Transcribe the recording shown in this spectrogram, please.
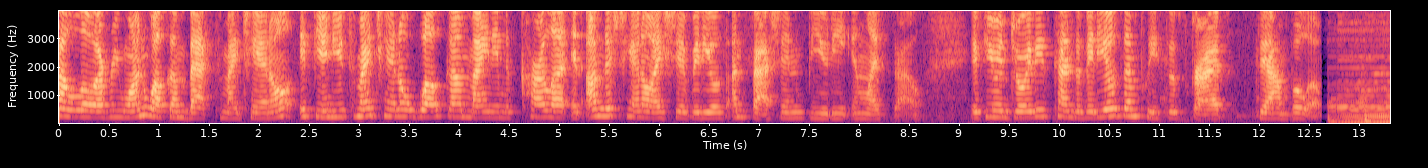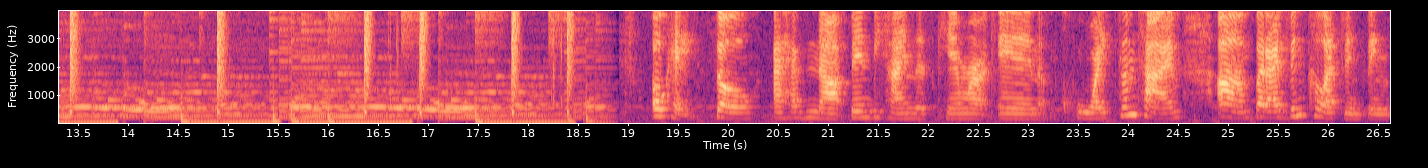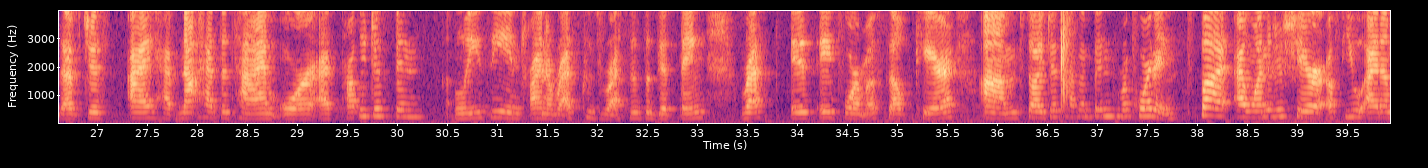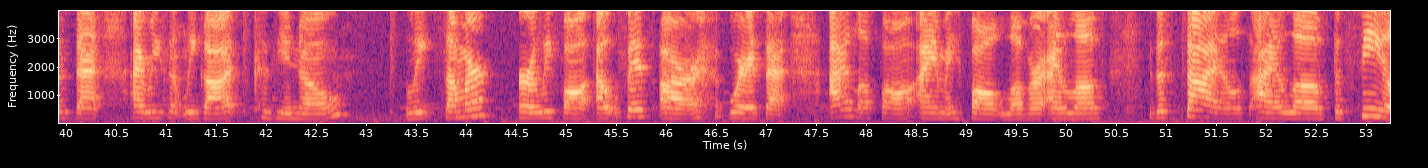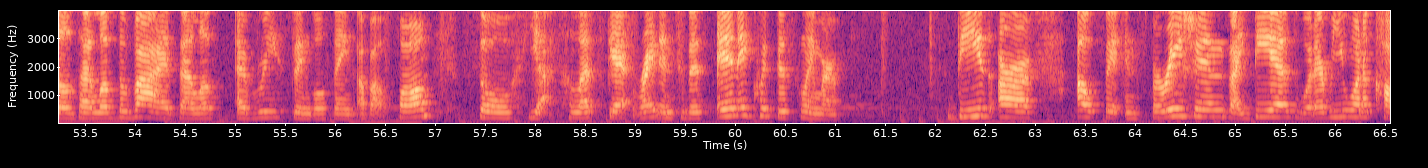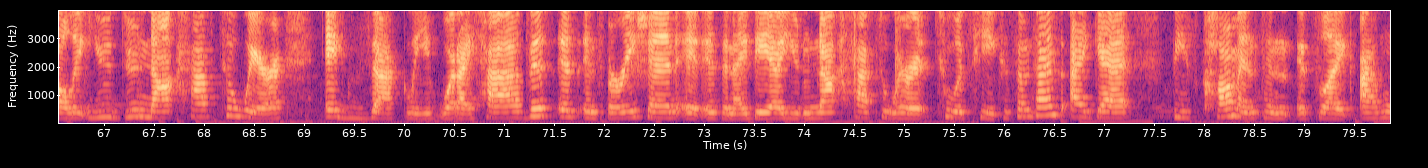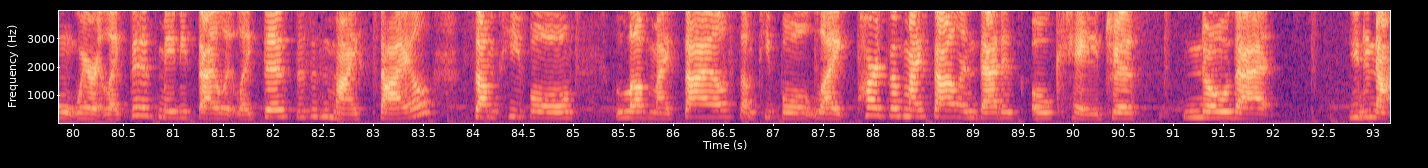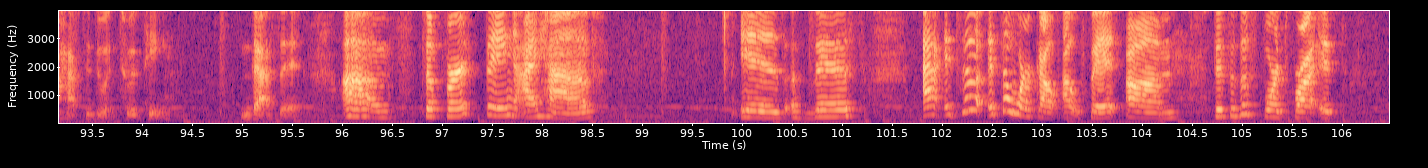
hello everyone. Welcome back to my channel. If you're new to my channel welcome. My name is carla and on this channel i share videos on fashion beauty and lifestyle. If you enjoy these kinds of videos then please subscribe down below. Okay so i have not been behind this camera in quite some time um, but i've been collecting things. I've just i have not had the time or i've probably just been lazy and trying to rest because rest is a good thing. Rest is a form of self-care um, so i just haven't been recording. But i wanted to share a few items that i recently got because you know late summer early fall outfits are where it's at I love fall. I am a fall lover. I love the styles. I love the feels. I love the vibes. I love every single thing about fall. So yes, let's get right into this. And a quick disclaimer. These are outfit inspirations, ideas, whatever you want to call it. You do not have to wear exactly what I have. This is inspiration. It is an idea. You do not have to wear it to a T because sometimes I get these comments and it's like I won't wear it like this maybe style it like this. This is my style. Some people love my style some people like parts of my style and that is okay. Just know that you do not have to do it to a T. That's it. Um the first thing I have is this. Uh, it's a it's a workout outfit. Um this is a sports bra. It's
